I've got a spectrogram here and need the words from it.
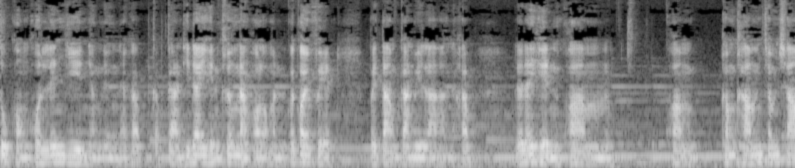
สุขของคนเล่นยีนอย่างหนึ่งนะครับ กับการที่ได้เห็นเครื่องหนังของเรา มันค่อยๆเฟดไปตามการเวลานะครับ แล้วได้เห็นความความค้ำๆช้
